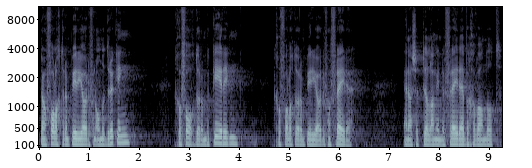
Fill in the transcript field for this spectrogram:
dan volgt er een periode van onderdrukking, gevolgd door een bekering, gevolgd door een periode van vrede. En als ze te lang in de vrede hebben gewandeld,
